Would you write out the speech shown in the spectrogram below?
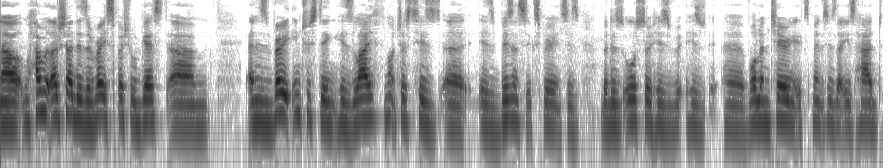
Now, Mohammad Arshad is a very special guest, um, and it's very interesting. His life, not just his uh, his business experiences, but is also his his uh, volunteering expenses that he's had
